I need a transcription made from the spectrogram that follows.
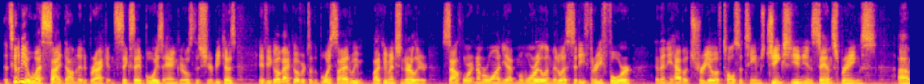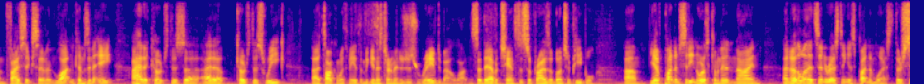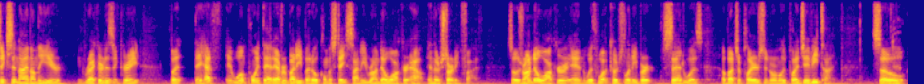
it's going to be a West Side dominated bracket in 6A boys and girls this year because if you go back over to the boys side, we like we mentioned earlier, Southmoore at number one, you have Memorial and Midwest City three four, and then you have a trio of Tulsa teams: Jenks, Union, Sand Springs, um, five six seven. Lawton comes in at eight. I had a coach this uh, I had a coach this week uh, talking with me at the McGinnis tournament who just raved about Lawton. Said they have a chance to surprise a bunch of people. Um, you have Putnam City North coming in at nine. Another one that's interesting is Putnam West. They're six and nine on the year. Record isn't great, but they had at one point they had everybody but Oklahoma State signing Rondel Walker out in their starting five. So it was Rondel Walker, and with what Coach Lenny Burt said was a bunch of players who normally play JV time. So Yeah.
